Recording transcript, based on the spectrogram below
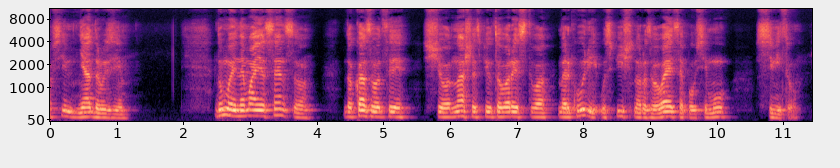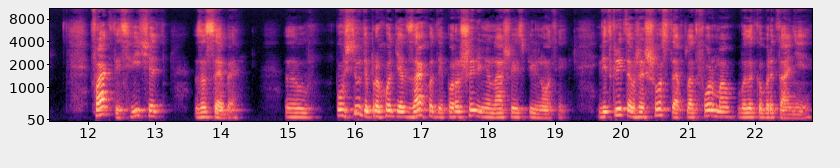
всім дня, друзі. Думаю, немає сенсу доказувати, що наше співтовариство Меркурій успішно розвивається по всьому світу. Факти свідчать за себе. Е, Повсюди проходять заходи по розширенню нашої спільноти. Відкрита вже шоста платформа Великобританії.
